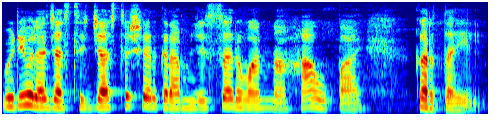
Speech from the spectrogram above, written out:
व्हिडिओला जास्तीत जास्त शेअर करा. म्हणजे सर्वांना हा उपाय करता येईल.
